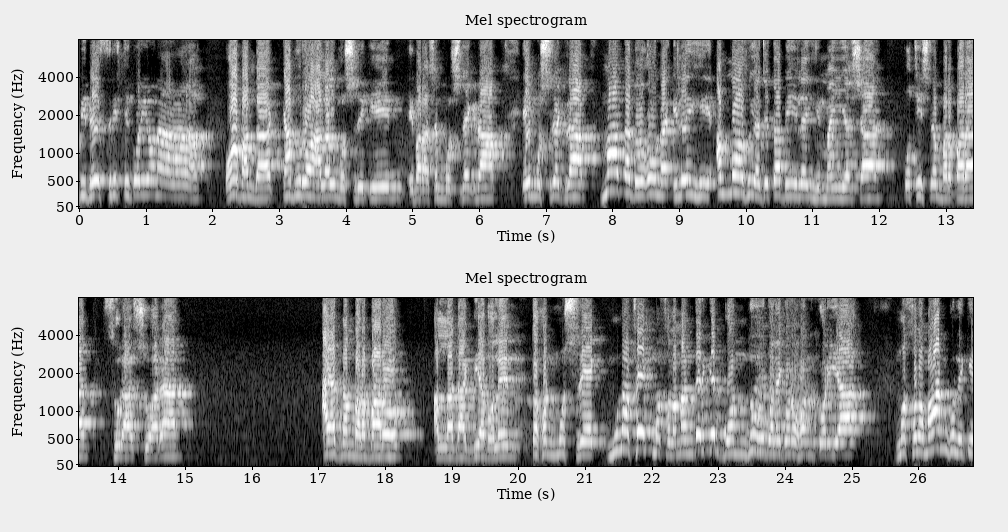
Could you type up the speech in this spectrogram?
বিভেদ সৃষ্টি করিও না। ও বান্দা, কাবুর আলাল মুশরিকিন। এবার আসেন মুশরিকরা। এই মুশরিকরা, মা তাদউনা ইলাইহি, আল্লাহু ইয়াজতাবি ইলাইহি মাইয়াশা 25 নম্বর পারা, সূরা শুআরা আয়াত নাম্বার 12 আল্লাহ ডাক দিয়া বলেন, তখন মুশরিক, মুনাফেক মুসলমানদেরকে বন্ধু বলে গ্রহণ করিয়া মুসলমানগুলিকে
